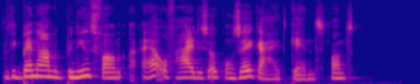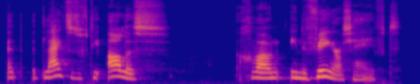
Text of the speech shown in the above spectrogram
Want ik ben namelijk benieuwd van hè, of hij dus ook onzekerheid kent. Want het, het lijkt alsof hij alles gewoon in de vingers heeft.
